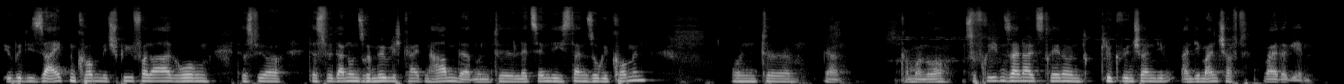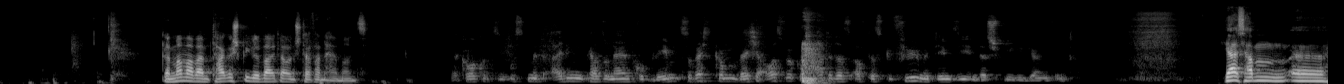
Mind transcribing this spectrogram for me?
über die Seiten kommen mit Spielverlagerungen, dass wir, dass wir dann unsere Möglichkeiten haben werden. Und äh, letztendlich ist dann so gekommen. Und äh, ja, kann man nur zufrieden sein als Trainer und Glückwünsche an die, an die Mannschaft weitergeben. Dann machen wir beim Tagesspiegel weiter und Stefan Hermanns. Herr Korkut, Sie mussten mit einigen personellen Problemen zurechtkommen. Welche Auswirkungen hatte das auf das Gefühl, mit dem Sie in das Spiel gegangen sind? Ja, es haben äh,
